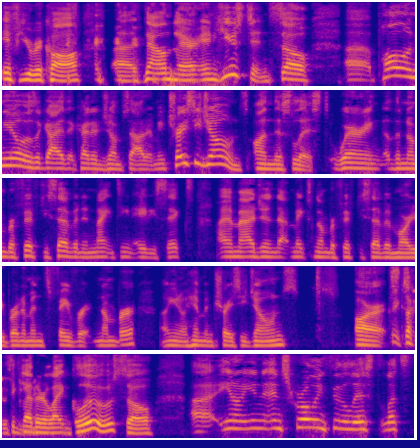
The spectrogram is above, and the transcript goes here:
if you recall, uh, down there in Houston. So uh, Paul O'Neill is a guy that kind of jumps out at me. Tracy Jones on this list wearing the number 57 in 1986. I imagine that makes number 57 Marty Brennaman's favorite number. Uh, you know, him and Tracy Jones are stuck together like glue. So, uh, you know, and, and, scrolling through the list, let's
